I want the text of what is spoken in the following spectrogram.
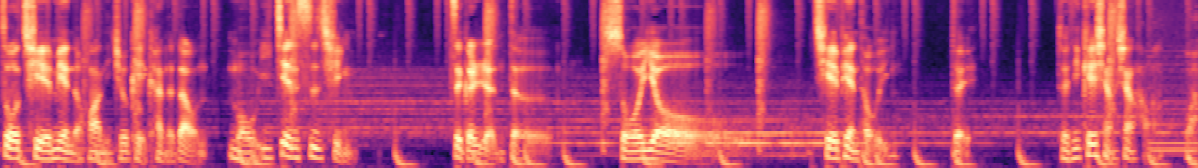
做切面的话，你就可以看得到某一件事情这个人的所有切片投影。对。对，你可以想象，好哇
